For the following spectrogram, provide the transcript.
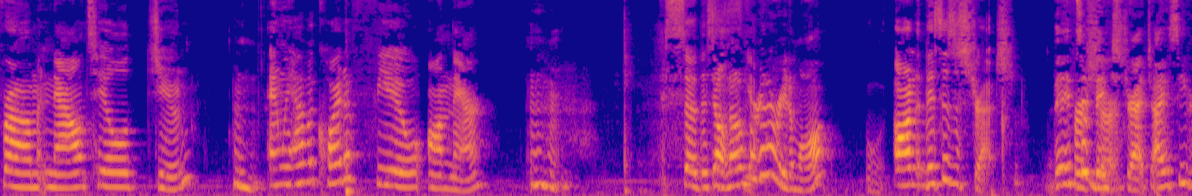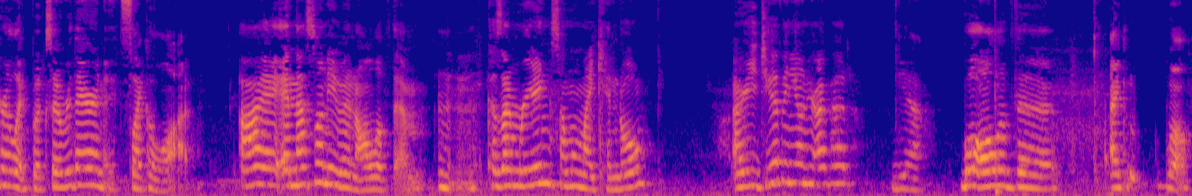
from now till June, Mhm. and we have a, quite a few on there. Mm-hmm. So this Don't is, know if yeah. we're gonna read them all. on. This is a stretch. It's For a big stretch. I see her like books over there, and it's like a lot. I and that's not even all of them because I'm reading some on my Kindle. Are you? Do you have any on your iPad? Yeah. Well, all of the, I well,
